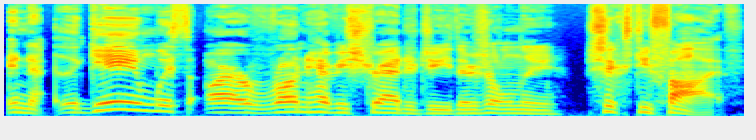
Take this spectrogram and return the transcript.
in the game with our run heavy strategy there's only 65.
